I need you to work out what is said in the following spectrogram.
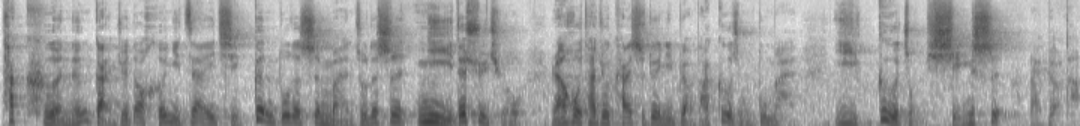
他可能感觉到和你在一起更多的是满足的是你的需求，然后他就开始对你表达各种不满，以各种形式来表达。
